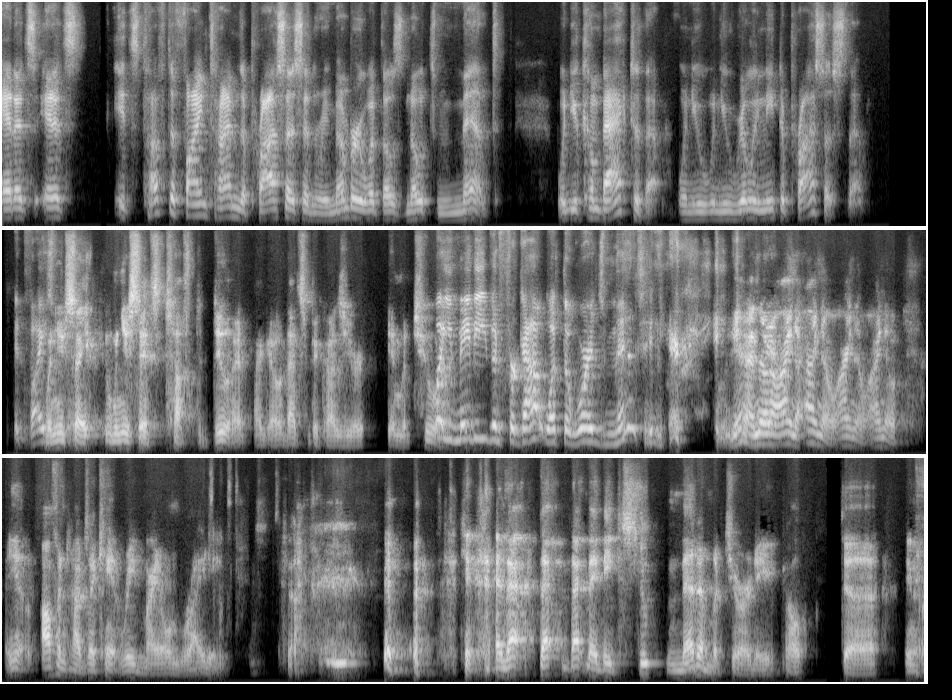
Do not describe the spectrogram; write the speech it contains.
and it's it's it's tough to find time to process and remember what those notes meant when you come back to them when you when you really need to process them advice when you say when you say it's tough to do it i go that's because you're immature well you maybe even forgot what the words meant in your yeah no no i know i know i know i know you know oftentimes i can't read my own writing and that that that may be meta maturity called uh, you know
